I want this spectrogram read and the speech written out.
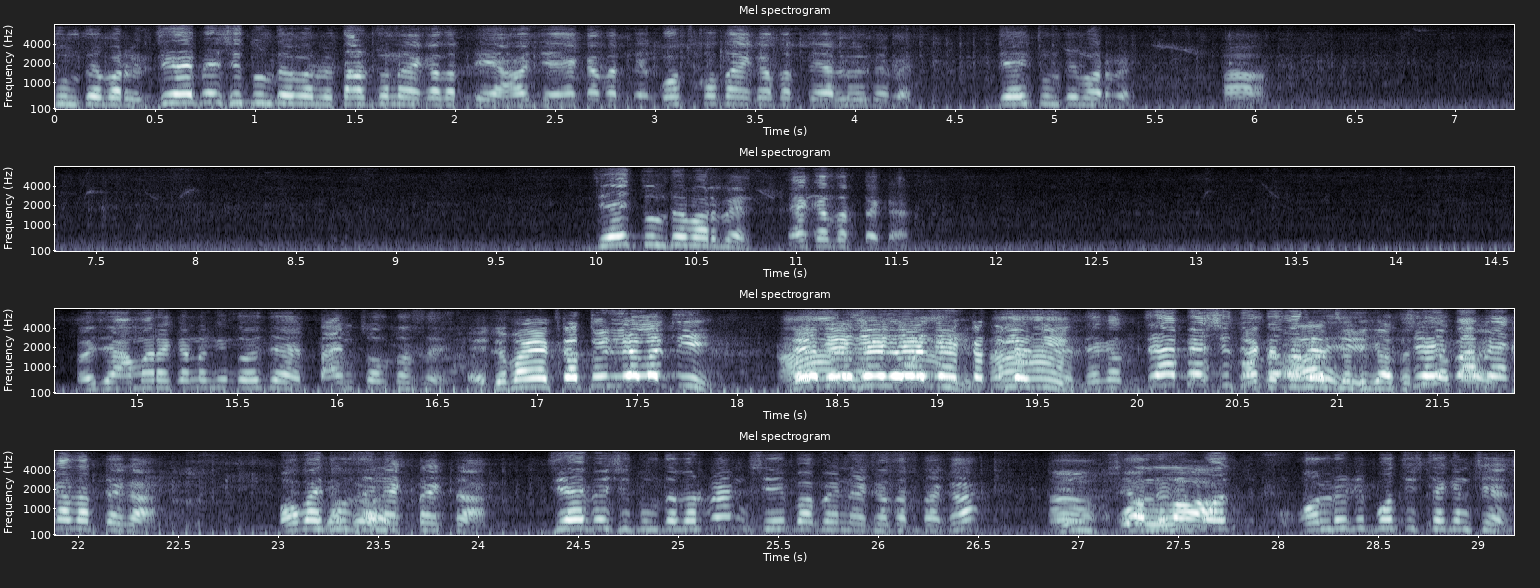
তুলতে পারবে। যে বেশি তুলতে পারবে তার জন্য এক হাজার টাকা হয়েছে এক হাজার টাকা। কোচ কথা এক হাজার টাকা লয়ে দেবেন যেই তুলতে পারবেন হ্যাঁ। যেই তুলতে পারবেন এক হাজার টাকা। ওই যে আমার এখানে কিন্তু ওই যে টাইম চলতেছে যে ভাই একটা তুলে লাচ্ছি। একটা তুলেছি যে বেশি তুলতে পারবে তুলেছি, ঠিক আছে, সেই পাবে এক হাজার টাকা। সবাই তুলছেন একটা একটা। যে বেশি তুলতে পারবেন সেই পাবেন এক হাজার টাকা। অলরেডি পঁচিশ সেকেন্ড শেষ।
